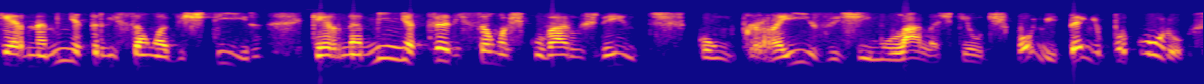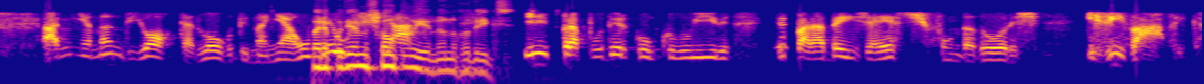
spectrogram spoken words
quer na minha tradição a vestir, quer na minha tradição a escovar os dentes com raízes e mulalas que eu disponho e tenho, procuro a minha mandioca logo de manhã. Para podermos chá. concluir, Nuno Rodrigues. E para poder concluir, parabéns a estes fundadores e viva a África!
